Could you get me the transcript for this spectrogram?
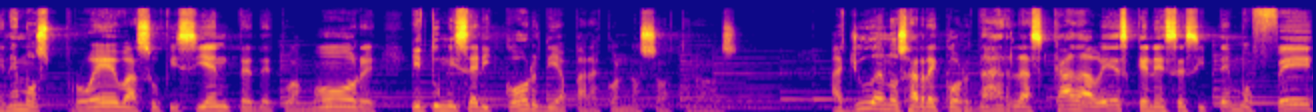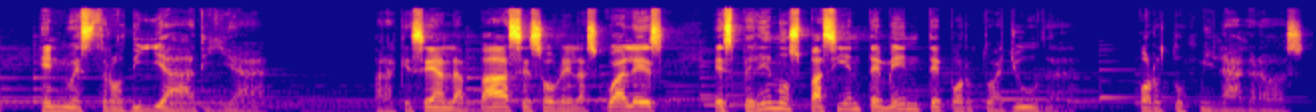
Tenemos pruebas suficientes de tu amor y tu misericordia para con nosotros. Ayúdanos a recordarlas cada vez que necesitemos fe en nuestro día a día, para que sean las bases sobre las cuales esperemos pacientemente por tu ayuda, por tus milagros.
